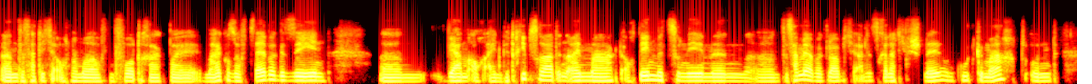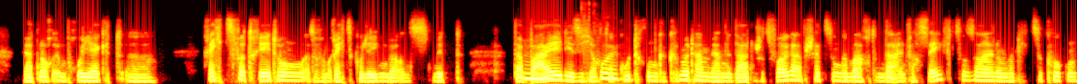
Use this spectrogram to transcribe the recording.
Ähm, das hatte ich auch nochmal auf dem Vortrag bei Microsoft selber gesehen. Ähm, wir haben auch einen Betriebsrat in einem Markt, auch den mitzunehmen. Äh, das haben wir aber, glaube ich, alles relativ schnell und gut gemacht. Und wir hatten auch im Projekt äh, Rechtsvertretung, also von Rechtskollegen bei uns mit dabei, mhm, die sich auch cool. gut darum gekümmert haben. Wir haben eine Datenschutzfolgeabschätzung gemacht, um da einfach safe zu sein, um wirklich zu gucken,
